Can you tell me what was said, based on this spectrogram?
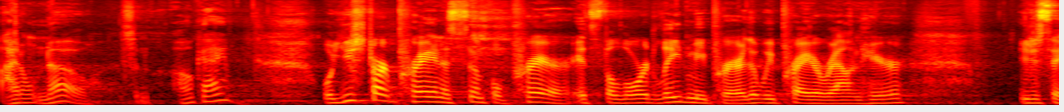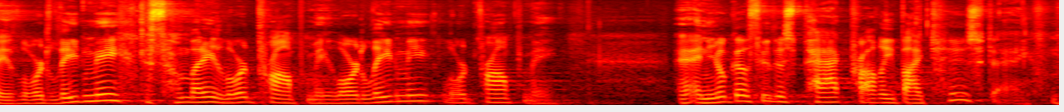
I don't know. Said, okay. Well, you start praying a simple prayer. It's the Lord lead me prayer that we pray around here. You just say, Lord, lead me to somebody. Lord, prompt me. Lord, lead me. Lord, prompt me. And you'll go through this pack probably by Tuesday.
